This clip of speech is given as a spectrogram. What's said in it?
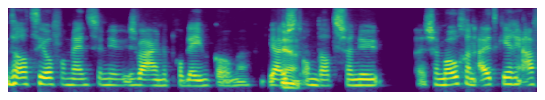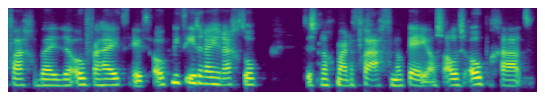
dat heel veel mensen nu zwaar in de problemen komen. Juist Ja. omdat ze nu, ze mogen een uitkering aanvragen bij de overheid. Heeft ook niet iedereen recht op. Het is nog maar de vraag van oké, als alles open gaat,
